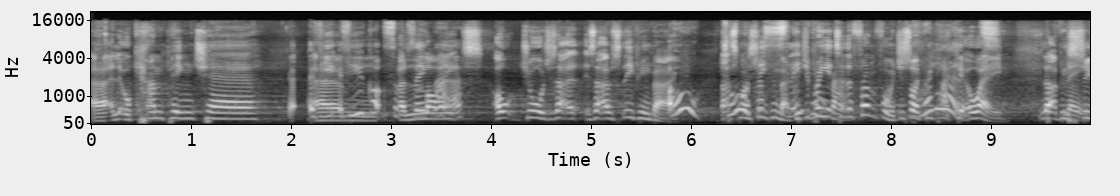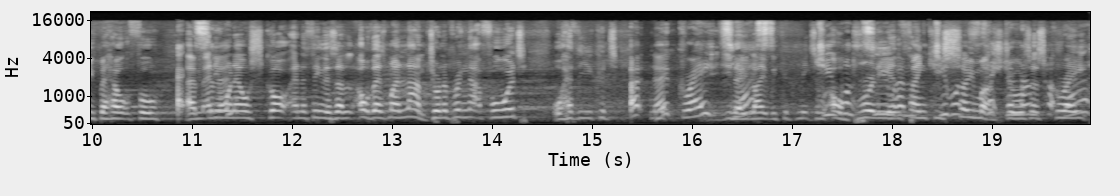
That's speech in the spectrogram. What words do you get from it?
uh, a little camping chair. Have, you, have you got um, something A light. there? Oh, George, is that a, is that a sleeping bag? Oh, that's George, my sleeping bag. Could you bring it to the front for me, just so I can pack it Brilliant. away? That'd be super helpful. Um, anyone else got anything? There's a oh, there's my lamp. Do you want to bring that forward? Or Heather, you could. Oh, no, great, You know, yes. like we could make some. Do you Oh, want to, brilliant! um, Thank you, you so much, George. That's great. there?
